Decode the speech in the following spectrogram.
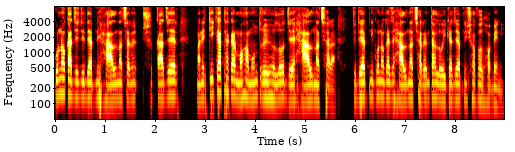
কোনো কাজে যদি আপনি হাল না ছাড়েন কাজের মানে টিকা থাকার মহামন্ত্রই হলো যে হাল না ছাড়া। যদি আপনি কোনো কাজে হাল না ছাড়েন, তাহলে ওই কাজে আপনি সফল হবেনই।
